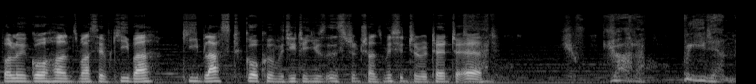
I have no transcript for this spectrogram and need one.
Following Gohan's massive ki, ba- ki blast, Goku and Vegeta use instant transmission to return to Earth. Dad, you've gotta beat him.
